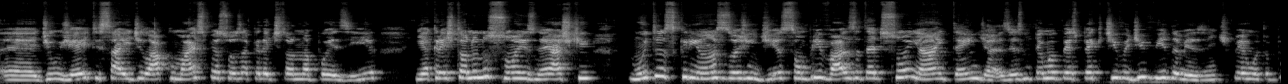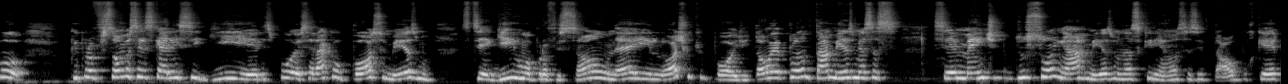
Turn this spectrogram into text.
é, de um jeito e sair de lá com mais pessoas acreditando na poesia e acreditando nos sonhos, né? Acho que muitas crianças hoje em dia são privadas até de sonhar, entende? Às vezes não tem uma perspectiva de vida mesmo. A gente pergunta, pô, que profissão vocês querem seguir? Eles, pô, será que eu posso mesmo seguir uma profissão, né? E lógico que pode. Então é plantar mesmo essas semente do sonhar mesmo nas crianças e tal, porque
